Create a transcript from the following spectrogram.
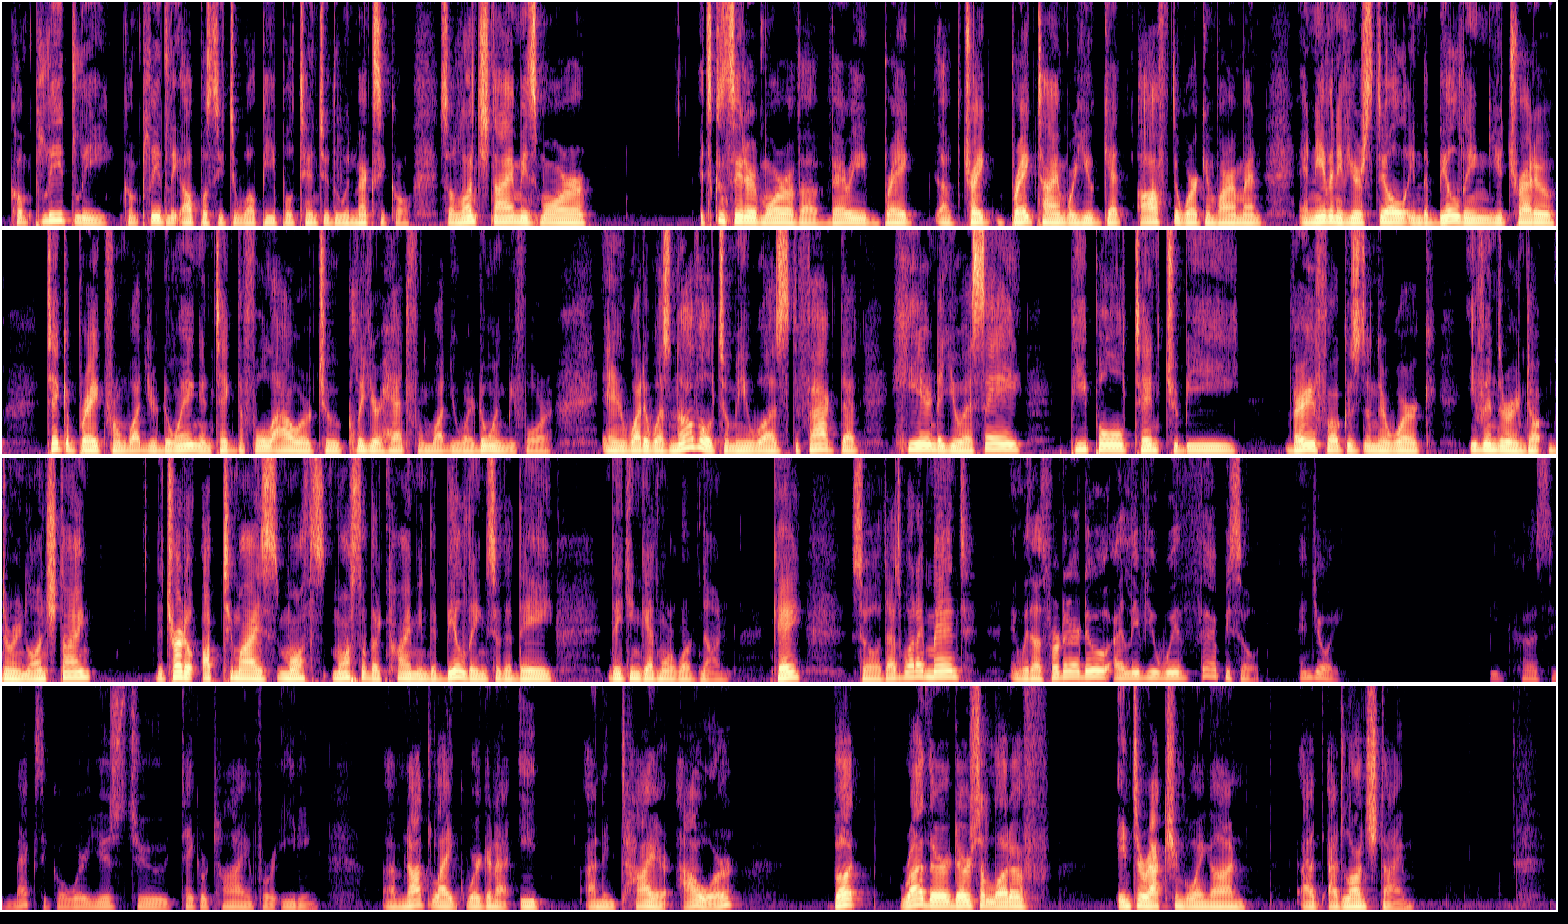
completely, completely opposite to what people tend to do in Mexico. So lunchtime is more, it's considered more of a very break, a break time where you get off the work environment. And even if you're still in the building, you try to take a break from what you're doing and take the full hour to clear your head from what you were doing before. And what it was novel to me was the fact that here in the USA, people tend to be very focused on their work even during during lunchtime. They try to optimize most most of their time in the building so that they they can get more work done. Okay? So that's what I meant. And without further ado, I leave you with the episode. Enjoy because in Mexico we're used to take our time for eating. Um, not like we're gonna eat an entire hour, but rather there's a lot of interaction going on at, at lunchtime.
